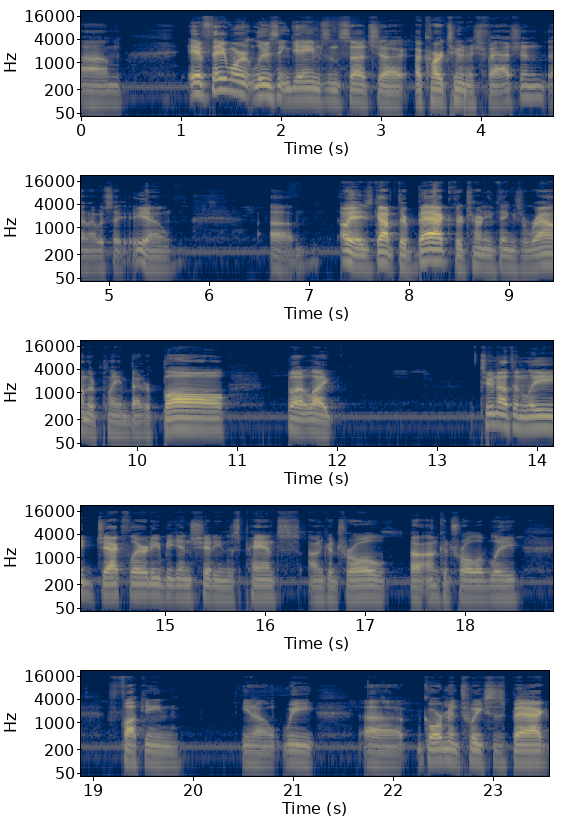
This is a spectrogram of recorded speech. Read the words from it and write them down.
Um, if they weren't losing games in such a, a cartoonish fashion, then I would say, you know, um, oh yeah, he's got their back. They're turning things around. They're playing better ball. But like two nothing lead, Jack Flaherty begins shitting his pants uncontrol uh, uncontrollably. Fucking, you know, we uh, Gorman tweaks his bag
